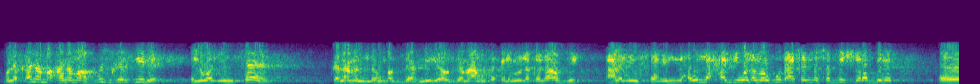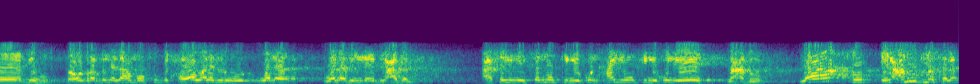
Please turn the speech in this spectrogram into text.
يقول لك أنا ما أنا ما قصديش غير كده. اللي هو الإنسان كلام اللي هم الجهميه والجماعة المتكلمين يقول لك أنا قصدي على الإنسان. اللي هقول لا حي ولا موجود عشان ما اشبهش ربنا آه بهم. فأقول ربنا لا موصوف بالحياة ولا بال ولا ولا بالعدم. عشان الإنسان ممكن يكون حي وممكن يكون إيه؟ معدوم. لا أقصد العمود مثلا.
